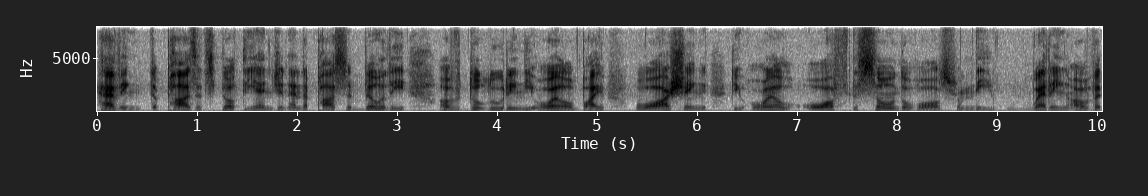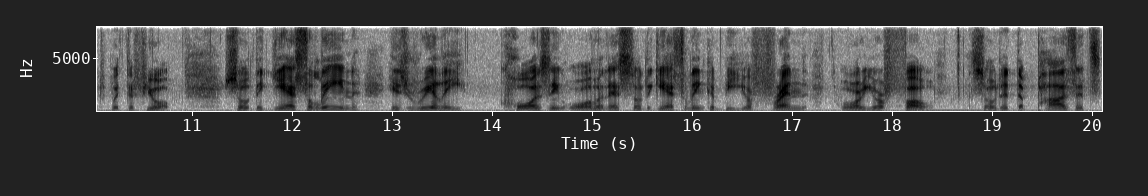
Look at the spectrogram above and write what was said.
having deposits built the engine and the possibility of diluting the oil by washing the oil off the cylinder walls from the wetting of it with the fuel. So the gasoline is really causing all of this. So the gasoline could be your friend or your foe. So the deposits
